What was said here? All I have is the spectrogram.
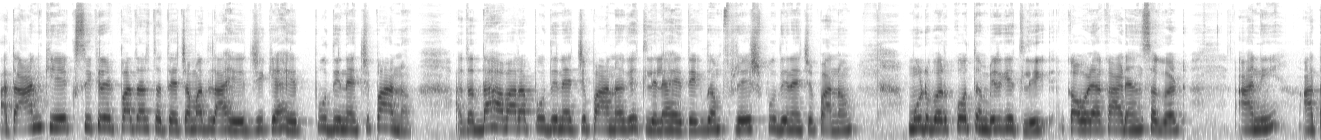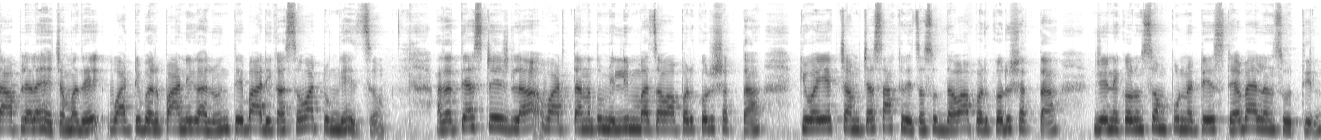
आता आणखी एक सिक्रेट पदार्थ त्याच्यामधला आहे जी की आहेत पुदिन्याची पानं. आता दहा बारा पुदिन्याची पानं घेतलेली आहेत एकदम फ्रेश पुदिन्याची पानं. मुठभर कोथिंबीर घेतली कवळ्या काड्यांसकट आणि आता आपल्याला ह्याच्यामध्ये वाटीभर पाणी घालून ते बारीक असं वाटून घ्यायचं. आता त्या स्टेजला वाटताना तुम्ही लिंबाचा वापर करू शकता किंवा एक चमचा साखरेचा सुद्धा वापर करू शकता जेणेकरून संपूर्ण टेस्ट ह्या बॅलन्स होतील.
